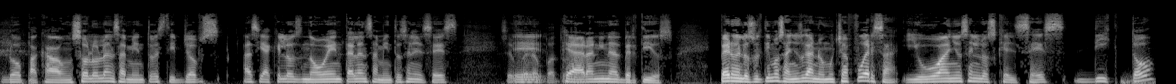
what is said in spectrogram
lo opacaba. Un solo lanzamiento de Steve Jobs hacía que los 90 lanzamientos en el CES Se fueran eh, quedaran inadvertidos. Pero en los últimos años ganó mucha fuerza y hubo años en los que el CES dictó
